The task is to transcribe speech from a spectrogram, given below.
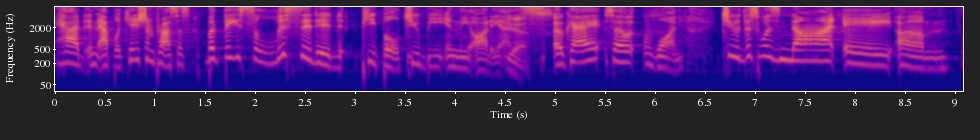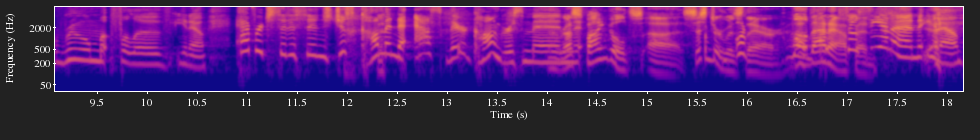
had an application process, but they solicited people to be in the audience. Yes. Okay. So one. Two, this was not a um, room full of, you know, average citizens just coming to ask their congressman. Russ Feingold's uh, sister was or, there. Well, How'd that happen? So CNN, you know.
